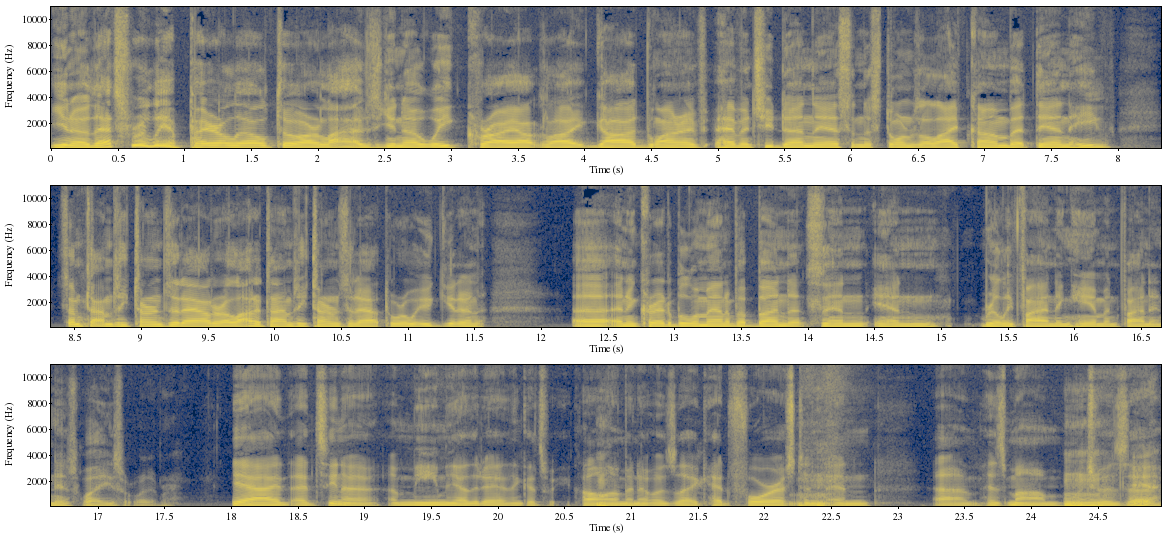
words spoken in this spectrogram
you know, that's really a parallel to our lives. You know, we cry out like, God, why haven't you done this? And the storms of life come, but then He, sometimes He turns it out, or a lot of times He turns it out to where we get an uh, an incredible amount of abundance in in really finding Him and finding His ways or whatever. Yeah, I'd, I'd seen a, a meme the other day. I think that's what you call them, and it was like had Forrest and and um, his mom, which Mhm, was uh, yeah.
